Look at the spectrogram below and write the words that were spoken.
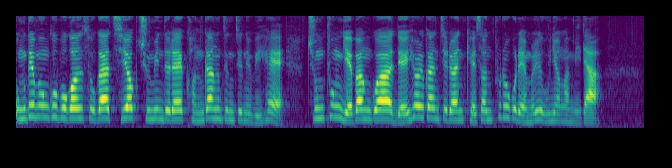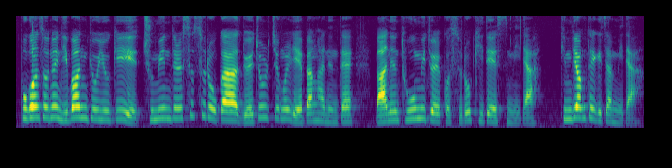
동대문구 보건소가 지역 주민들의 건강 증진을 위해 중풍 예방과 뇌혈관 질환 개선 프로그램을 운영합니다. 보건소는 이번 교육이 주민들 스스로가 뇌졸중을 예방하는 데 많은 도움이 될 것으로 기대했습니다. 김경태 기자입니다.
